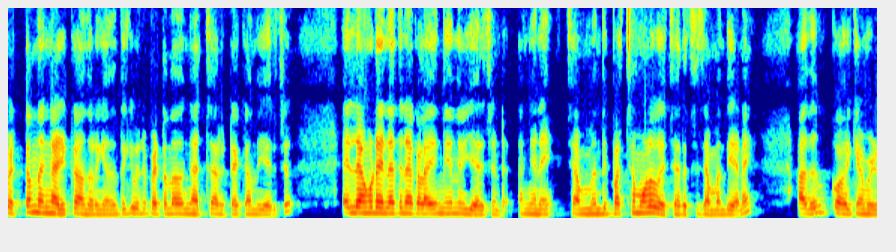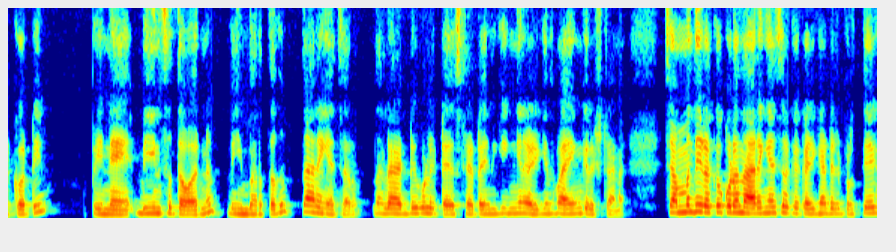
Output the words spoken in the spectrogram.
പെട്ടെന്ന് അങ്ങ് അഴുക്കാൻ തുടങ്ങി. അന്നത്തേക്ക് പിന്നെ പെട്ടെന്ന് അങ്ങ് അച്ചാറിട്ടേക്കാന്ന് വിചാരിച്ചു എല്ലാം കൂടെ എന്നത്തിനാണ് കളയുന്നതെന്ന് വിചാരിച്ചിട്ടുണ്ട്. അങ്ങനെ ചമ്മന്തി പച്ചമുളക് വെച്ചരച്ച ചമ്മന്തിയാണേ. അതും കോവയ്ക്കാൻ മെഴുക്കോട്ടിയും പിന്നെ ബീൻസ് തോരനും മീൻ വറുത്തതും നാരങ്ങാച്ചാറും നല്ല അടിപൊളി ടേസ്റ്റ് ആട്ടോ എനിക്ക് ഇങ്ങനെ കഴിക്കുന്നത് ഭയങ്കര ഇഷ്ടമാണ് ചമ്മന്തിയുടെ ഒക്കെ കൂടെ നാരങ്ങാച്ചാറൊക്കെ കഴിക്കാണ്ട് ഒരു പ്രത്യേക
